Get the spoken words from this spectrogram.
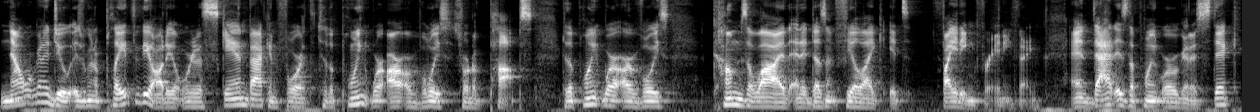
Now what we're going to do is we're going to play through the audio. and We're to scan back and forth to the point where our, our voice sort of pops, to the point where our voice comes alive and it doesn't feel like it's fighting for anything. And that is the point where we're going to stick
